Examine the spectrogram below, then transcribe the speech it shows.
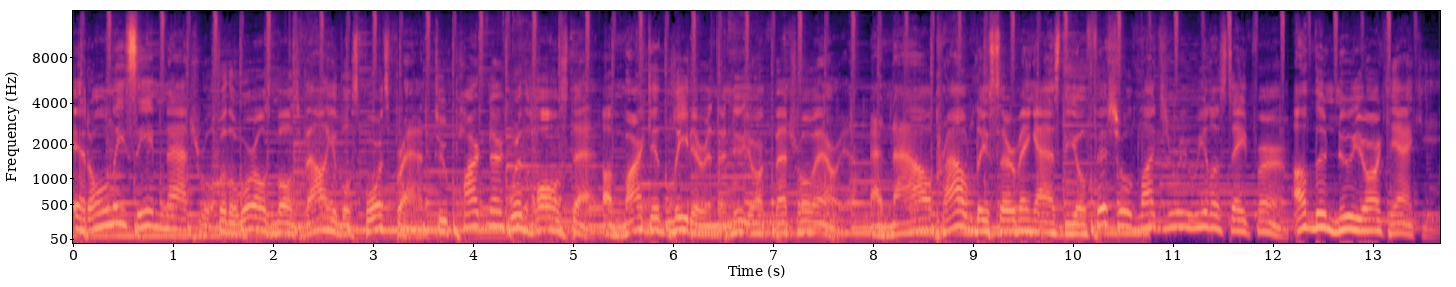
It only seemed natural for the world's most valuable sports brand to partner with Halstead, a market leader in the New York metro area, and now proudly serving as the official luxury real estate firm of the New York Yankees.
